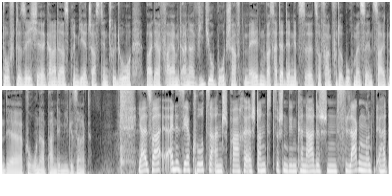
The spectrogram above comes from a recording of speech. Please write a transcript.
durfte sich äh, Kanadas Premier Justin Trudeau bei der Feier mit einer Videobotschaft melden. Was hat er denn jetzt äh, zur Frankfurter Buchmesse in Zeiten der Corona-Pandemie gesagt? Ja, es war eine sehr kurze Ansprache. Er stand zwischen den kanadischen Flaggen und er hat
